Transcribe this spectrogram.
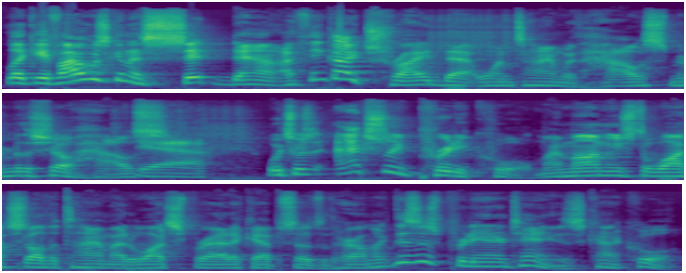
Like if I was gonna sit down, I think I tried that one time with House. Remember the show House? Yeah. Which was actually pretty cool. My mom used to watch it all the time. I'd watch sporadic episodes with her. I'm like, this is pretty entertaining. This is kind of cool.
